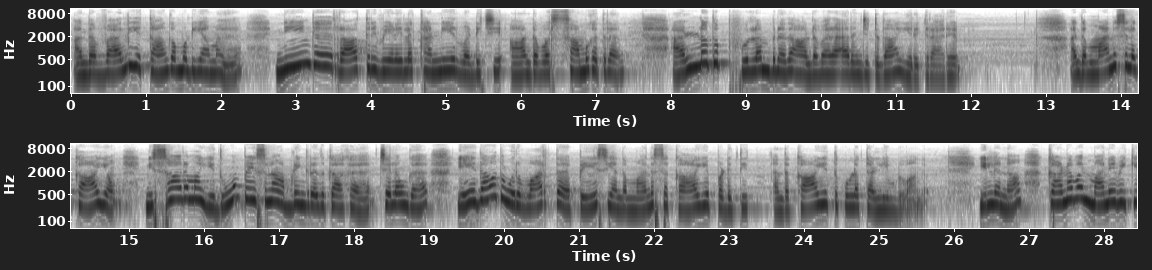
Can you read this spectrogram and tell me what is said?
அந்த வலியை தாங்க முடியாமல் நீங்கள் ராத்திரி வேளையில் கண்ணீர் வடித்து ஆண்டவர் சமூகத்தில் அழுது புலம்பினதை ஆண்டவர் அறிஞ்சிட்டு தான் இருக்கிறாரு. அந்த மனசில் காயம் நிசாரமாக எதுவும் பேசலாம் அப்படிங்கிறதுக்காக சிலவங்க ஏதாவது ஒரு வார்த்தை பேசி அந்த மனசை காயப்படுத்தி அந்த காயத்துக்குள்ளே தள்ளி விடுவாங்க. இல்லைன்னா கணவன் மனைவிக்கு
